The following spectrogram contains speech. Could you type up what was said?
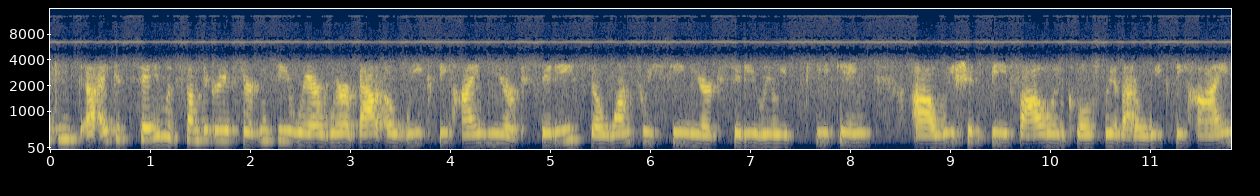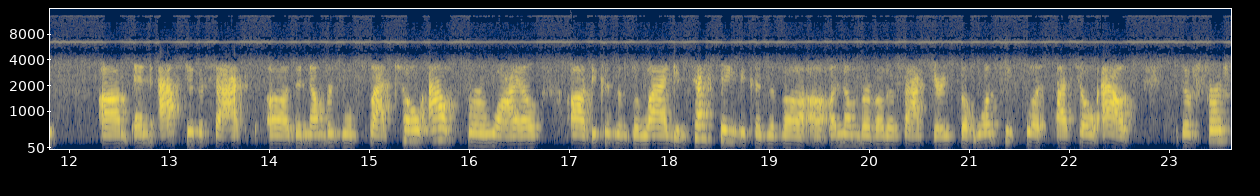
I can I could say with some degree of certainty where we're about a week behind New York City. So once we see New York City really peaking, uh, we should be following closely about a week behind. Um, and after the fact, uh, the numbers will plateau out for a while uh, because of the lag in testing, because of uh, a, a number of other factors. But once we plateau out, the first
